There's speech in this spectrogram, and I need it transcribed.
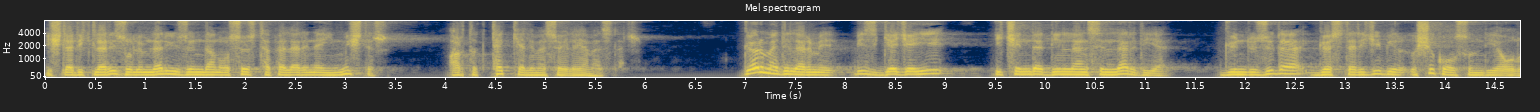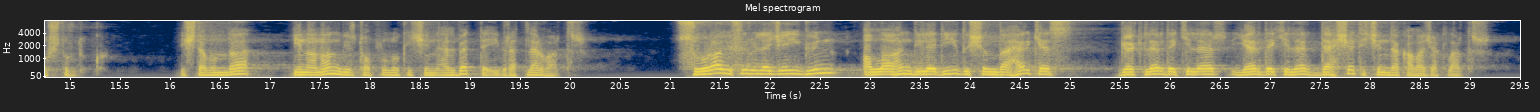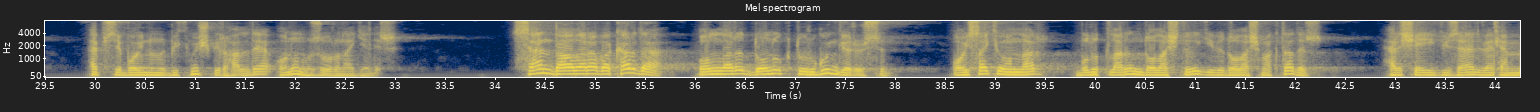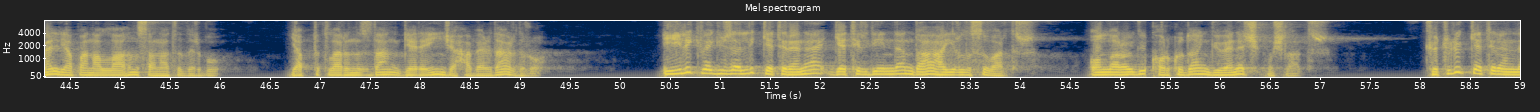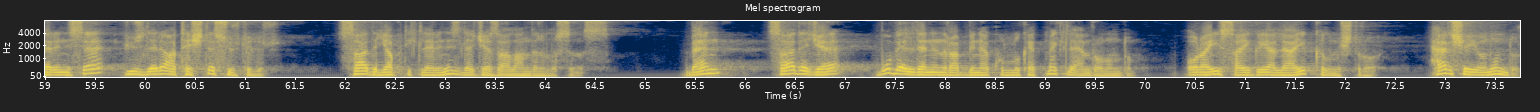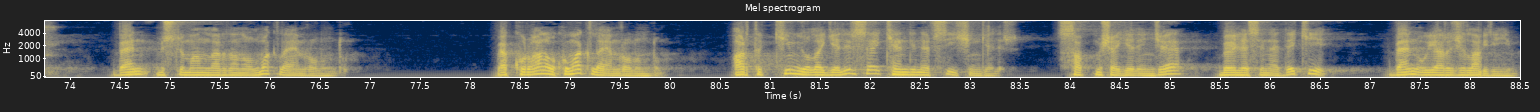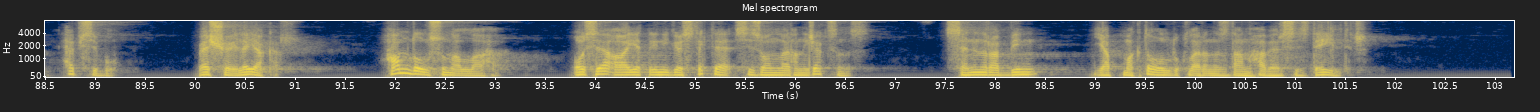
İşledikleri zulümler yüzünden o söz tepelerine inmiştir. Artık tek kelime söyleyemezler. Görmediler mi biz geceyi içinde dinlensinler diye, gündüzü de gösterici bir ışık olsun diye oluşturduk. İşte bunda inanan bir topluluk için elbette ibretler vardır. Sura üfürüleceği gün Allah'ın dilediği dışında herkes, göklerdekiler, yerdekiler dehşet içinde kalacaklardır. Hepsi boynunu bükmüş bir halde onun huzuruna gelir. Sen dağlara bakar da onları donuk durgun görürsün. Oysa ki onlar bulutların dolaştığı gibi dolaşmaktadır. Her şeyi güzel ve mükemmel yapan Allah'ın sanatıdır bu. Yaptıklarınızdan gereğince haberdardır o. İyilik ve güzellik getirene getirdiğinden daha hayırlısı vardır. Onlar o gün korkudan güvene çıkmışlardır. Kötülük getirenlerin ise yüzleri ateşte sürtülür. Sadece yaptıklarınızla cezalandırılırsınız. Ben sadece bu beldenin Rabbine kulluk etmekle emrolundum. Orayı saygıya layık kılmıştır o. Her şey O'nundur. Ben Müslümanlardan olmakla emrolundum. Ve Kur'an okumakla emrolundum. Artık kim yola gelirse kendi nefsi için gelir. Sapmışa gelince böylesine de ki ben uyarıcılar biriyim. Hepsi bu. Ve şöyle yakar. Hamdolsun Allah'a. O size ayetlerini göster de siz onları tanıyacaksınız. Senin Rabbin yapmakta olduklarınızdan habersiz değildir.''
